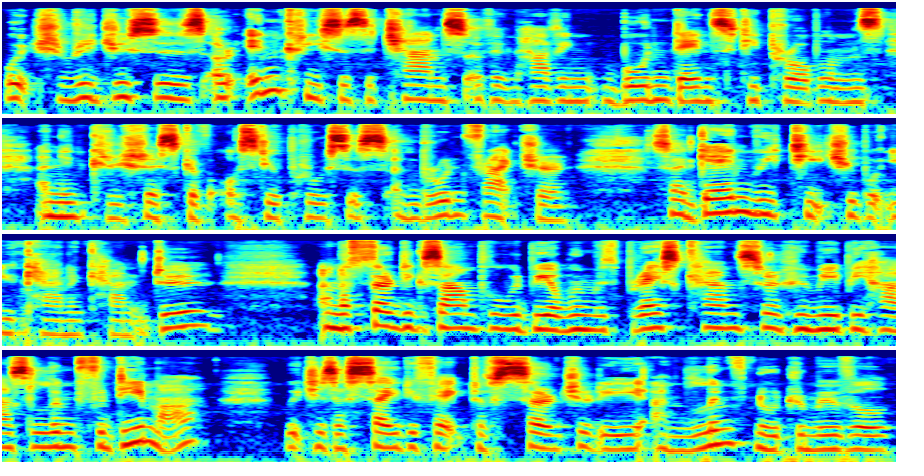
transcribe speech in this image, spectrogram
which reduces or increases the chance of him having bone density problems and increased risk of osteoporosis and bone fracture. So again, we teach you what you can and can't do. And a third example would be a woman with breast cancer who maybe has lymphedema, which is a side effect of surgery and lymph node removal.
